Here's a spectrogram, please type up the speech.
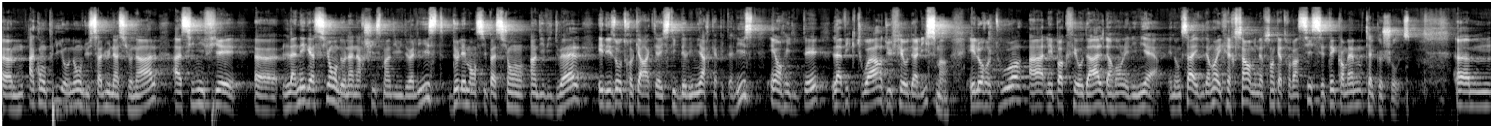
euh, accomplie au nom du salut national, a signifié euh, la négation de l'anarchisme individualiste, de l'émancipation individuelle et des autres caractéristiques des Lumières capitalistes, et en réalité la victoire du féodalisme et le retour à l'époque féodale d'avant les Lumières. Et donc ça, évidemment, écrire ça en 1986, c'était quand même quelque chose. Euh,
